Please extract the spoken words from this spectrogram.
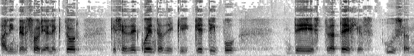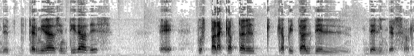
al inversor y al lector, que se dé cuenta de que qué tipo de estrategias usan determinadas entidades eh, pues para captar el capital del, del inversor.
